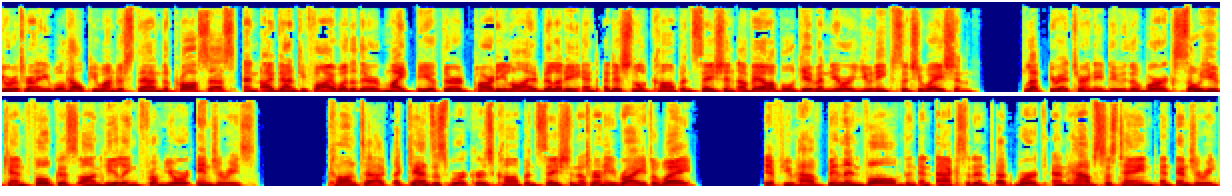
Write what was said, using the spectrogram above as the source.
Your attorney will help you understand the process and identify whether there might be a third-party liability and additional compensation available given your unique situation. Let your attorney do the work so you can focus on healing from your injuries. Contact a Kansas workers' compensation attorney right away. If you have been involved in an accident at work and have sustained an injury,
